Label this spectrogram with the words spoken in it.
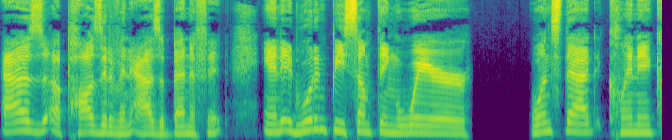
as a positive and as a benefit. And it wouldn't be something where once that clinic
